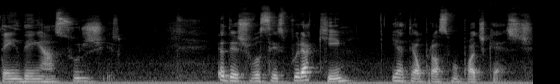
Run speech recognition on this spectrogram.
tendem a surgir. Eu deixo vocês por aqui e até o próximo podcast.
